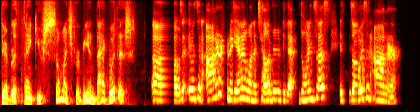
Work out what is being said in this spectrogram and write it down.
Deborah, thank you so much for being back with us. Uh, it, was, it was an honor. And again, I want to tell everybody that joins us, it's always an honor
